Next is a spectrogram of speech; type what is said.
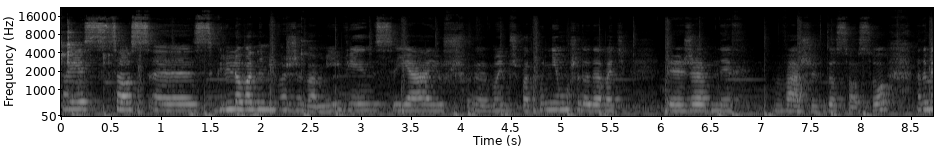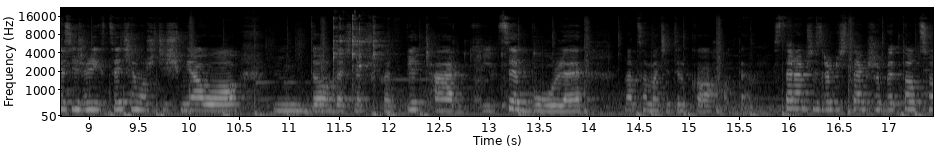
To jest sos e, z grillowanymi warzywami, więc ja już e, w moim przypadku nie muszę dodawać e, żadnych warzyw do sosu. Natomiast jeżeli chcecie, możecie śmiało mm, dodać na przykład pieczarki, cebulę, na co macie tylko ochotę. Staram się zrobić tak, żeby to, co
